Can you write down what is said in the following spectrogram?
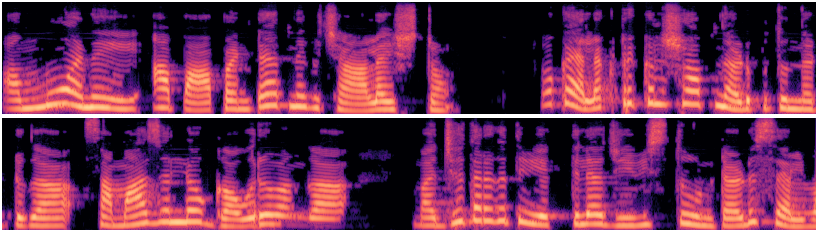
అమ్ము అనే ఆ పాప అంటే అతనికి చాలా ఇష్టం. ఒక ఎలక్ట్రికల్ షాప్ నడుపుతున్నట్టుగా సమాజంలో గౌరవంగా మధ్యతరగతి వ్యక్తిలా జీవిస్తూ ఉంటాడు సెల్వ.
